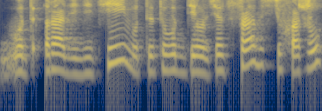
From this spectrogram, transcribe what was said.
Вот ради детей вот это вот делать. Я с радостью хожу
